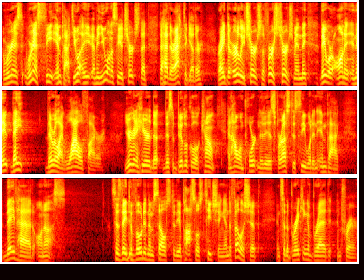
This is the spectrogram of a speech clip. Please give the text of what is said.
And we're going to, we're going to see impact. You, I mean, you want to see a church that, that had their act together, right? The early church, the first church, man, they, they were on it, and they, they, they were like wildfire. You're going to hear the, this biblical account and how important it is for us to see what an impact they've had on us. It says they devoted themselves to the apostles' teaching and to fellowship and to the breaking of bread and prayer.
